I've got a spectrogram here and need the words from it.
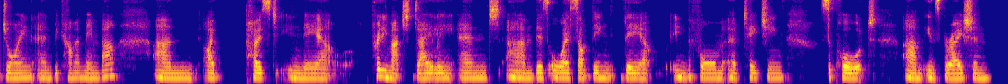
join and become a member. Um, I post in there pretty much daily, and um, there's always something there in the form of teaching, support, um, inspiration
